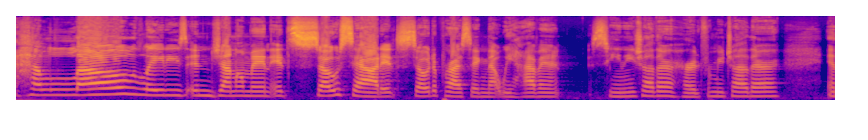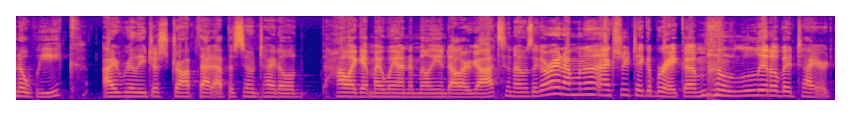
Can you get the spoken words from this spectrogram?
Hello, ladies and gentlemen. It's so sad. It's so depressing that we haven't seen each other, heard from each other in a week. I really just dropped that episode titled How I Get My Way on a Million Dollar Yachts. And I was like, all right, I'm going to actually take a break. I'm a little bit tired.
